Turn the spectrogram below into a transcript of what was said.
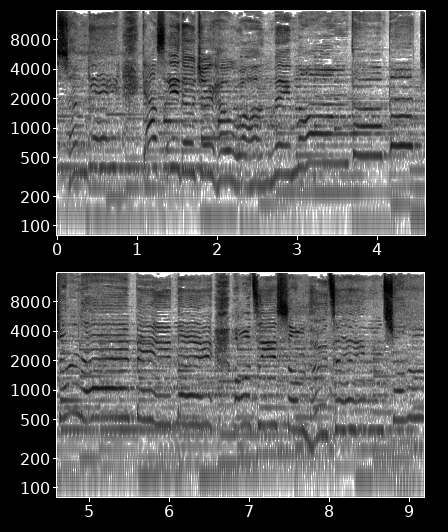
相机，假使到最后还未望到不准你别离，可知心里正准。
